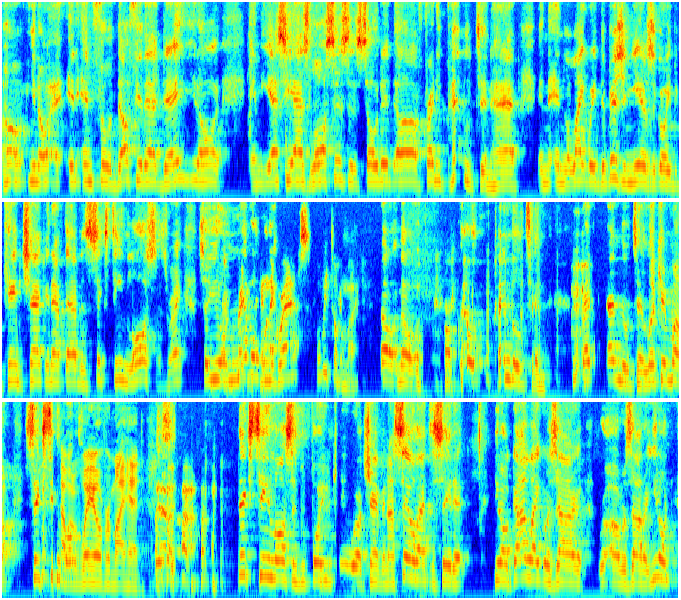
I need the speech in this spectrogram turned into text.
uh, you know, in, in, Philadelphia that day. You know, and yes, he has losses, and so did uh, Freddie Pendleton have in in the lightweight division years ago. He became champion after having 16 losses, right? So you don't never in the grass. What are we talking about? No, no, oh, Pendleton, Fred Pendleton. Look him up. Sixteen. That went way over my head. Sixteen losses before he became world champion. I say all that to say that you know a guy like Rosario, uh, Rosado, you don't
